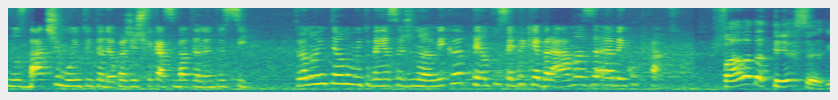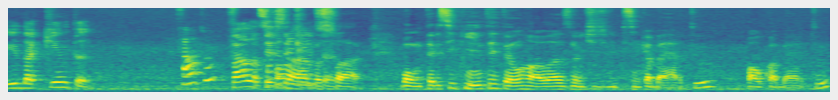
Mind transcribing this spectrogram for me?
nos bate muito, entendeu? Pra gente ficar se batendo entre si. Então eu não entendo muito bem essa dinâmica, tento sempre quebrar, mas é bem complicado. Fala da terça e da quinta. Fala tu. Fala terça e quinta. posso falar. Bom, terça e quinta, então, rola as noites de lip sync aberto, palco aberto.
